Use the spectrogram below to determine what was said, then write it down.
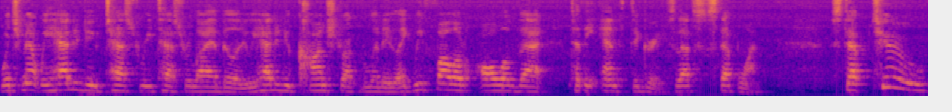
which meant we had to do test, retest reliability. We had to do construct validity. Like we followed all of that to the nth degree. So that's step one. Step two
